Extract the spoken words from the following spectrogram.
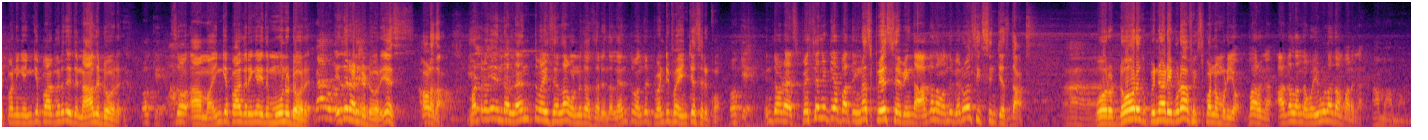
இப்போ நீங்க இங்க பார்க்கறது இது நாலு டோர் ஓகே ஸோ ஆமா இங்க பார்க்குறீங்க இது மூணு டோர் இது ரெண்டு டோர் எஸ் அவ்வளோதான் மற்றது இந்த லென்த் வைஸ் எல்லாம் ஒன்று தான் சார் இந்த லென்த் வந்து டுவெண்ட்டி ஃபைவ் இன்ச்சஸ் இருக்கும். ஓகே இதோட ஸ்பெஷாலிட்டியாக பார்த்தீங்கன்னா ஸ்பேஸ் சேவிங் இந்த அகலம் வந்து வெறும் சிக்ஸ் இன்ச்சஸ் தான். ஒரு டோருக்கு பின்னாடி கூட ஃபிக்ஸ் பண்ண முடியும். பாருங்க அகலம் அந்த இவ்வளோ தான் பாருங்க ஆமாம் ஆமாம் ஆமாம்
